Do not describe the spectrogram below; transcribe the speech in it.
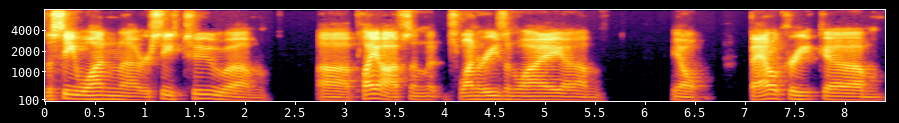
the C one uh, or C two um, uh, playoffs, and it's one reason why um, you know Battle Creek um,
